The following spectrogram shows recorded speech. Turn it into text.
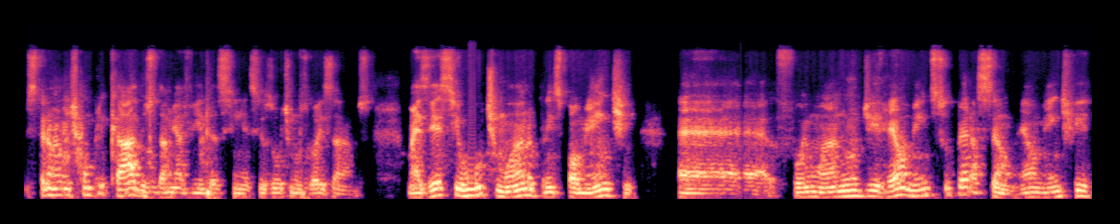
extremamente complicados da minha vida, assim, esses últimos dois anos. Mas esse último ano, principalmente, é, foi um ano de realmente superação, realmente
